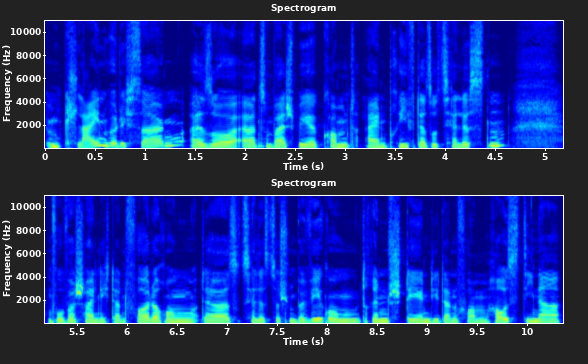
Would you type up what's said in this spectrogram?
Im Kleinen würde ich sagen. Also äh, zum Beispiel kommt ein Brief der Sozialisten, wo wahrscheinlich dann Forderungen der sozialistischen Bewegung drinstehen, die dann vom Hausdiener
